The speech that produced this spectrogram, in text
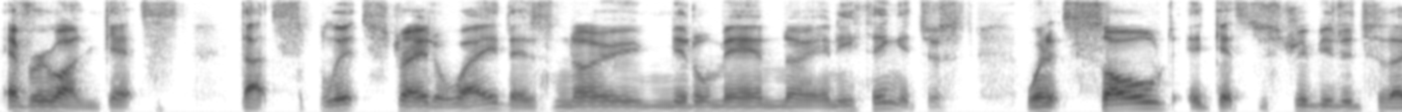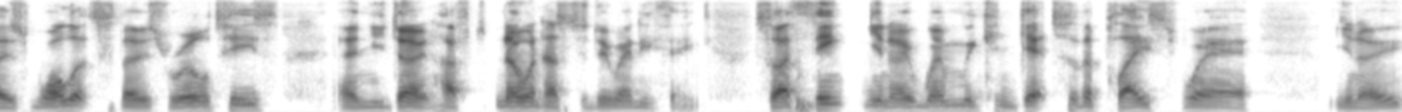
everyone gets that split straight away. There's no middleman, no anything. It just when it's sold, it gets distributed to those wallets, those royalties, and you don't have to. No one has to do anything. So I think you know when we can get to the place where you know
